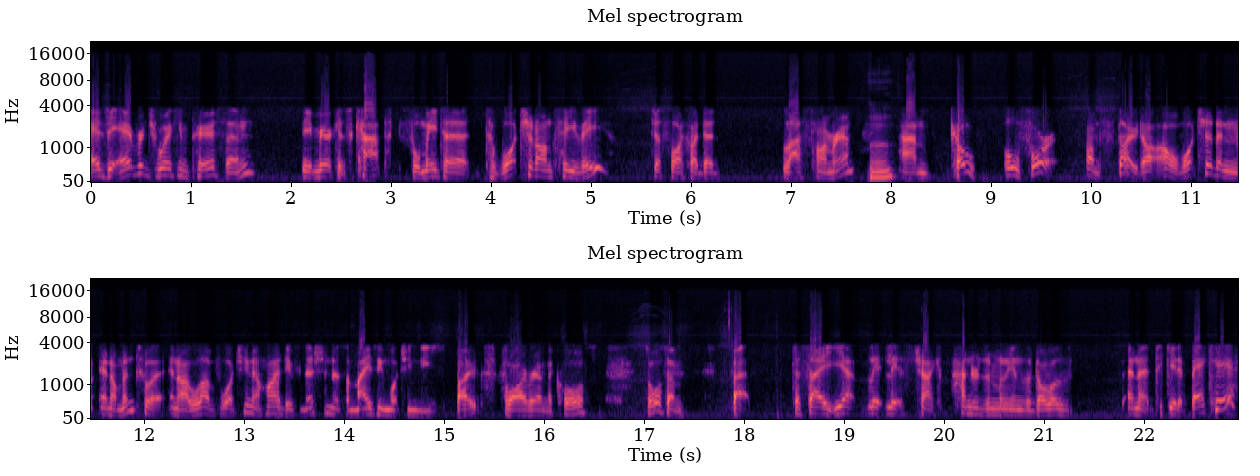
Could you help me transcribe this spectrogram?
as the average working person, the America's Cup, for me to, to watch it on TV, just like I did last time around, um, cool, all for it. I'm stoked. I'll, I'll watch it and, and I'm into it. And I love watching it high definition. It's amazing watching these boats fly around the course. It's awesome. But to say, yeah, let, let's chuck hundreds of millions of dollars in it to get it back here,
